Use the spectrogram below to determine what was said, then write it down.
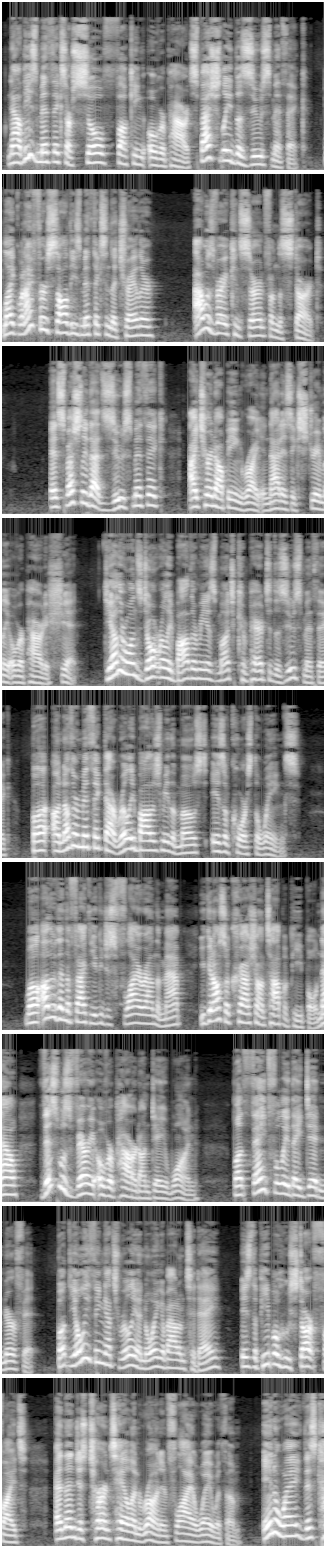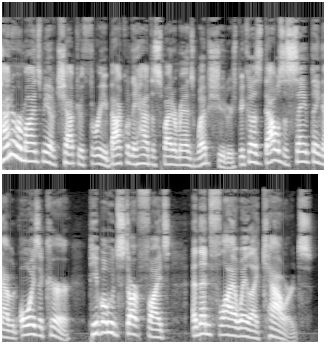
Now these mythics are so fucking overpowered, especially the Zeus mythic. Like when I first saw these mythics in the trailer, I was very concerned from the start. And especially that Zeus mythic, I turned out being right, and that is extremely overpowered as shit. The other ones don't really bother me as much compared to the Zeus mythic, but another mythic that really bothers me the most is, of course, the wings. Well, other than the fact that you could just fly around the map, you can also crash on top of people. Now, this was very overpowered on day one, but thankfully they did nerf it. But the only thing that's really annoying about him today is the people who start fights and then just turn tail and run and fly away with them. In a way, this kind of reminds me of Chapter 3 back when they had the Spider Man's web shooters because that was the same thing that would always occur. People who'd start fights and then fly away like cowards.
